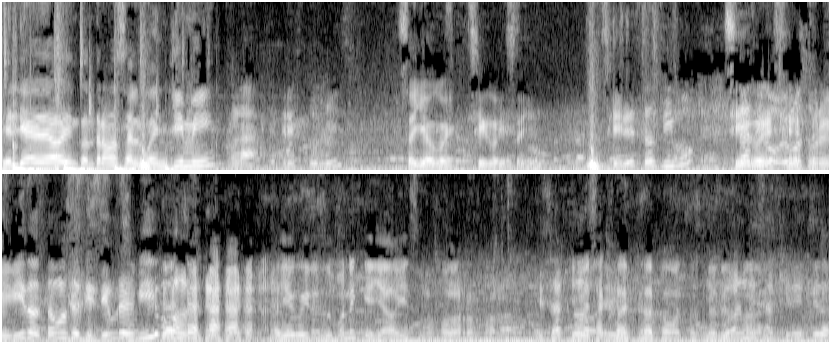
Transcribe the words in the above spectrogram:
Y el día de hoy encontramos al buen Jimmy. Hola, ¿eres tú Luis? Soy yo, güey. Sí, güey, soy yo. Sí. ¿Estás vivo? Sí, ¿Estás güey. Vivo? Hemos sobrevivido, estamos en diciembre vivos. Oye, güey, se supone que ya hoy es semáforo rojo, ¿no? Exacto. Y me saco de pedo cómo estás tú. Igual me saqué de pedo.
